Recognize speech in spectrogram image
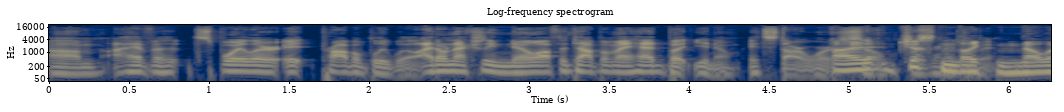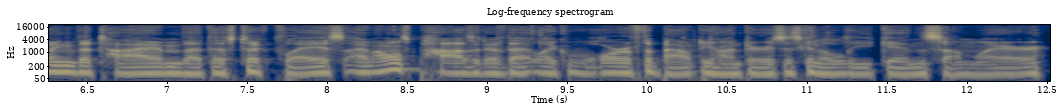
Um, I have a spoiler. It probably will. I don't actually know off the top of my head, but you know, it's Star Wars. I so just like knowing the time that this took place. I'm almost positive that like War of the Bounty Hunters is going to leak in somewhere.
